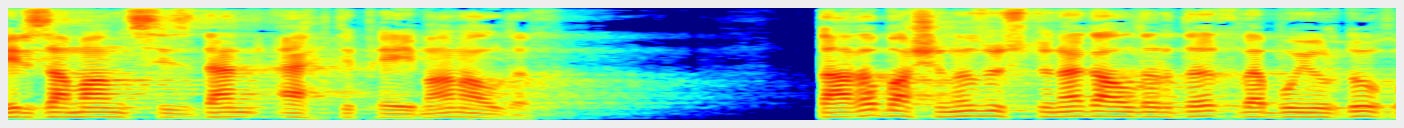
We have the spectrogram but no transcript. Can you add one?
Bir zaman sizdən əhdi peyman aldıq. Dağı başınız üstünə qaldırdıq və buyurduq.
